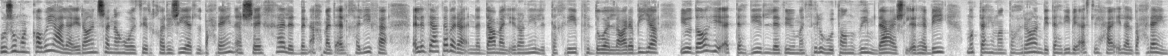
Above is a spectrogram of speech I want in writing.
هجوم قوي على إيران شنه وزير خارجية البحرين الشيخ خالد بن أحمد الخليفة الذي اعتبر أن الدعم الإيراني للتخريب في الدول العربية يضاهي التهديد الذي يمثله تنظيم داعش الإرهابي متهما طهران بتهريب أسلحة إلى البحرين.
